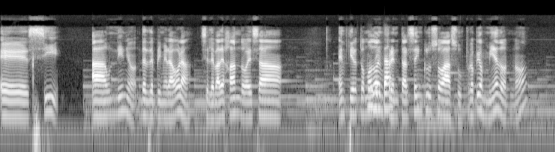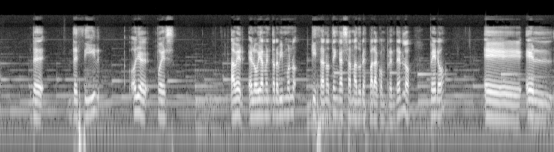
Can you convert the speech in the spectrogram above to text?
eh, si a un niño desde primera hora se le va dejando esa, en cierto modo, enfrentarse incluso a sus propios miedos, ¿no? De decir, oye, pues, a ver, él obviamente ahora mismo no, quizá no tenga esa madurez para comprenderlo, pero eh, el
